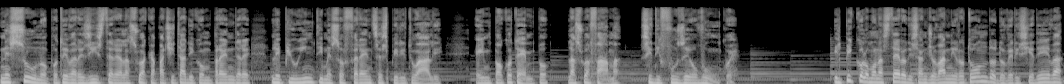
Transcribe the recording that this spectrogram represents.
Nessuno poteva resistere alla sua capacità di comprendere le più intime sofferenze spirituali e in poco tempo la sua fama si diffuse ovunque. Il piccolo monastero di San Giovanni Rotondo, dove risiedeva,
